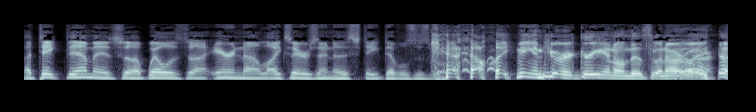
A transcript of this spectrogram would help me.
to take them as uh, well as uh, Aaron uh, likes Arizona State Devils as well. Yeah, Me and you are agreeing on this one, are we?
